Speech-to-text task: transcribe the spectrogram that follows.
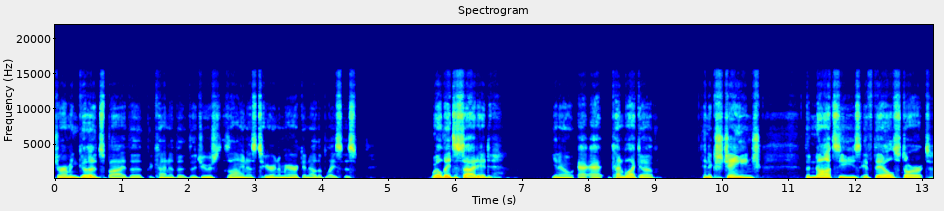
German goods by the, the kind of the, the Jewish Zionists here in America and other places. Well, they decided, you know, at, at kind of like a an exchange. The Nazis, if they'll start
